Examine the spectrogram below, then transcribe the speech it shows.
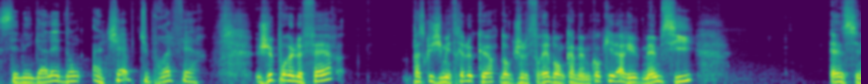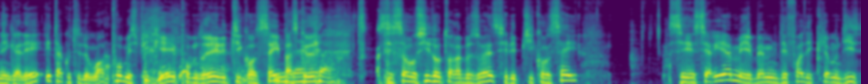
sénégalais, donc un chep, tu pourrais le faire? Je pourrais le faire parce que j'y mettrais le cœur, donc je le ferai bon quand même, quoi qu'il arrive, même si un Sénégalais est à côté de moi pour m'expliquer, pour me donner les petits conseils, parce que c'est ça aussi dont on a besoin, c'est les petits conseils. C'est rien, mais même des fois des clients me disent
